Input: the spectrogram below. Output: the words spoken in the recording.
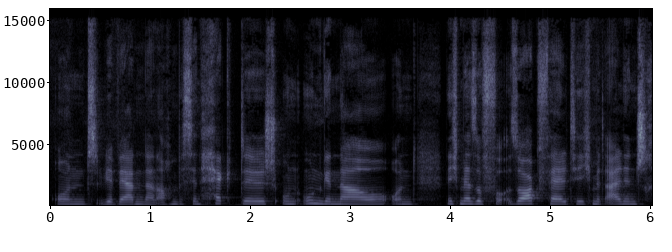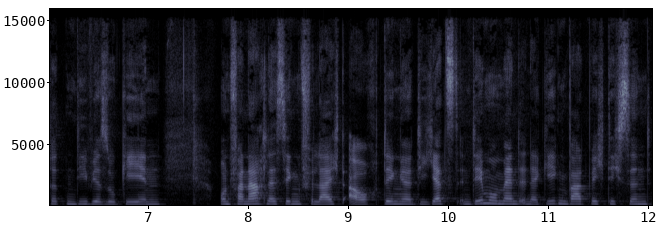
und wir werden dann auch ein bisschen hektisch und ungenau und nicht mehr so sorgfältig mit all den Schritten, die wir so gehen und vernachlässigen vielleicht auch Dinge, die jetzt in dem Moment in der Gegenwart wichtig sind,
